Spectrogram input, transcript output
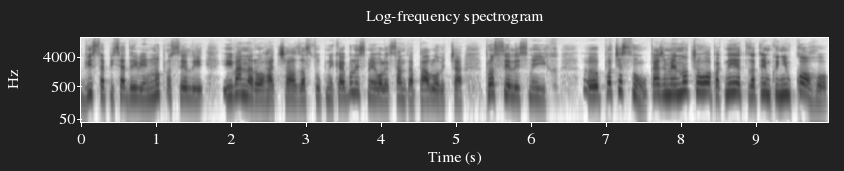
250 гривень. Ми просили Івана Рогача, заступника, і були ми у Олександра Павловича, просили ми їх почесну. Кажемо, ну чого, пак не є затримки ні в кого.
